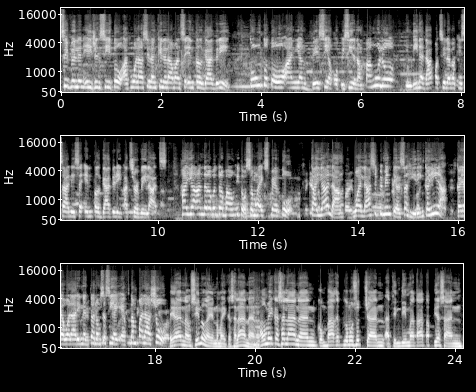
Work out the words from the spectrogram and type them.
Civilian agency ito at wala silang kinalaman sa intel gathering. Kung totoo anyang busy ang opisina ng Pangulo, hindi na dapat sila makisali sa intel gathering at surveillance. Hayaan na raw ang trabahong ito sa mga eksperto. Kaya lang, wala si Pimentel sa hearing kanina. Kaya wala rin nagtanong sa CIF ng palasyo. Ayan ang sino ngayon na may kasalanan. Ang may kasalanan kung bakit lumusot yan at hindi matatapyasan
